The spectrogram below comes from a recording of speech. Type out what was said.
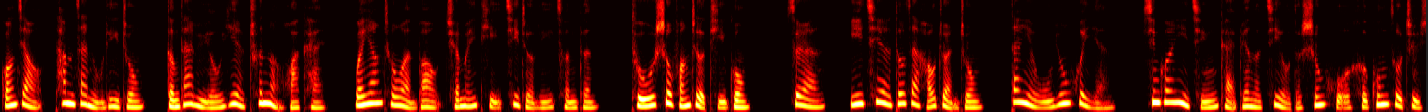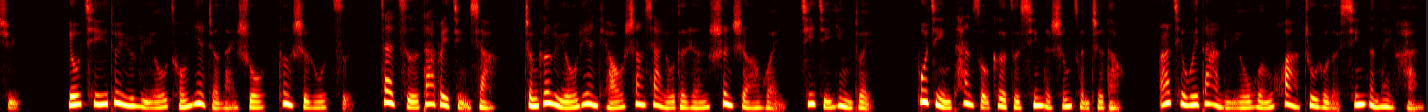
广角他们在努力中等待旅游业春暖花开。文阳城晚报全媒体记者黎存根，图受访者提供。虽然一切都在好转中，但也毋庸讳言，新冠疫情改变了既有的生活和工作秩序，尤其对于旅游从业者来说更是如此。在此大背景下，整个旅游链条上下游的人顺势而为，积极应对，不仅探索各自新的生存之道，而且为大旅游文化注入了新的内涵。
